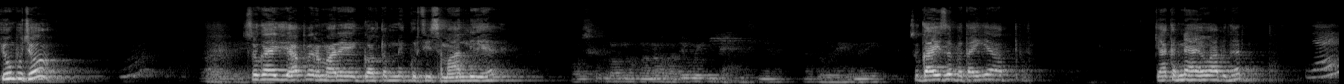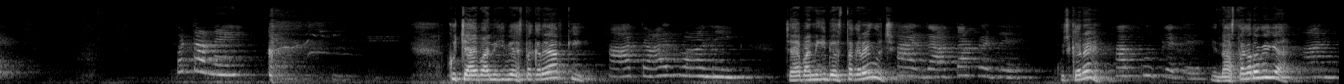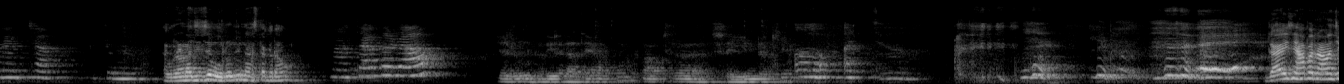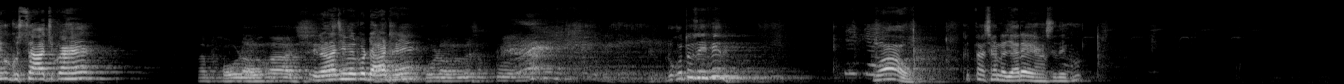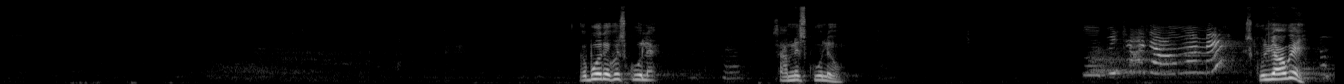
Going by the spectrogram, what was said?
क्यों पूछो सो so गाइस यहाँ पर हमारे गौतम ने कुर्सी संभाल ली है। सो गाइस अब बताइए आप क्या करने आए हो आप इधर? पता नहीं। कुछ चाय पानी की व्यवस्था करें आपकी? हाँ चाय पानी। चाय पानी की व्यवस्था करें कुछ? हाँ जाता कर दे। कुछ करें? हाँ कुछ कर दे। ये नाश्ता करोगे क्या? हाँ अच्छा अब राणा जी से बोलो भी नाश्ता कराओ। ज़रूर अभी लगाते हैं आपको। आप थोड़ा सही में रखिए। गाइस यहाँ पर राणा जी को गुस्सा आ चुका है। मैं फोड़ डालूँगा आज। राणा जी मेरे को डांट रहे हैं। फोड़ डालूँगा सबको। रुको तो सही फिर। वाह कितना अच्छा नज़ारा है यहाँ से देखो। अब वो देखो स्कूल है। सामने स्कूल है वो। तू स्कूल जाओगे? तो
